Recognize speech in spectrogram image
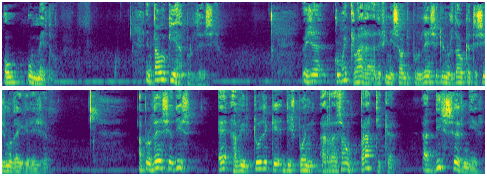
ou o medo. Então, o que é a prudência? Veja como é clara a definição de prudência que nos dá o Catecismo da Igreja. Prudência, diz, é a virtude que dispõe a razão prática a discernir,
